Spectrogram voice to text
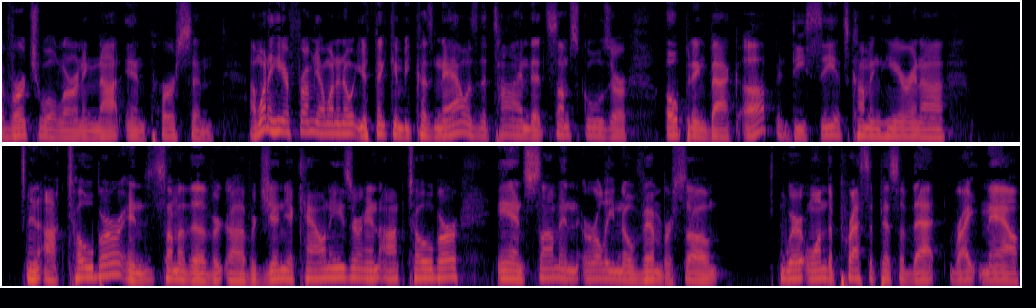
virtual learning not in person? I want to hear from you. I want to know what you're thinking because now is the time that some schools are opening back up. In dc it's coming here in uh in october and some of the uh, virginia counties are in october and some in early november. So we're on the precipice of that right now.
